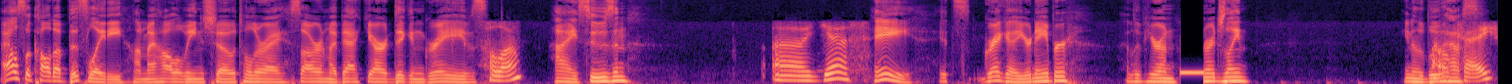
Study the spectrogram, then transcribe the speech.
I also called up this lady on my Halloween show, told her I saw her in my backyard digging graves. Hello? Hi, Susan. Uh, yes. Hey, it's Grega, your neighbor. I live here on Ridge Lane. You know the blue house. Okay.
